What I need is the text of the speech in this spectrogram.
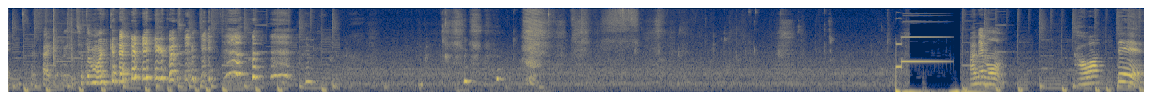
い最後に。ちょっともう一回入り口にあでも変わって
